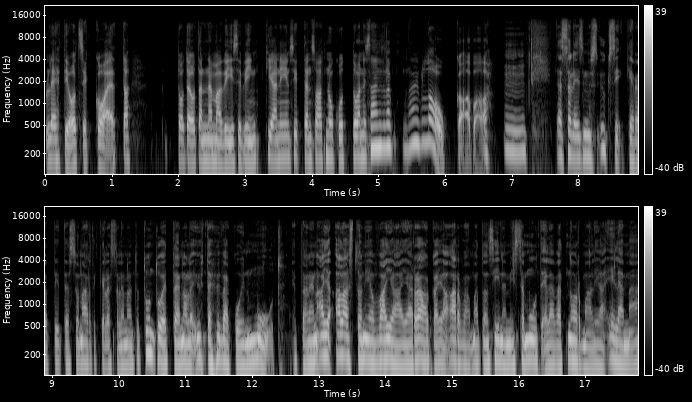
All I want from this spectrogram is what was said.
lehtiotsikkoa, että toteuta nämä viisi vinkkiä, niin sitten saat nukuttua, niin se on niin loukkaavaa. Mm. Tässä oli esimerkiksi yksi, kerrottiin tässä on artikkelissa, että tuntuu, että en ole yhtä hyvä kuin muut. Että olen alaston ja vajaa ja raaka ja arvaamaton siinä, missä muut elävät normaalia elämää.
